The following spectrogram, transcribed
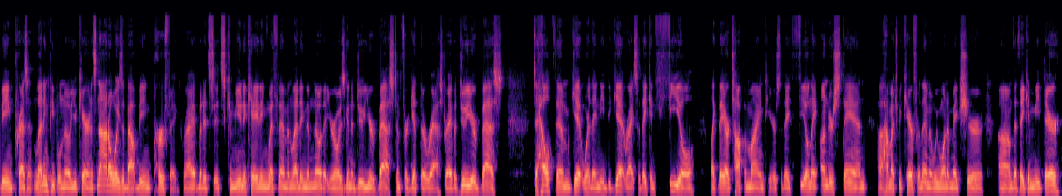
Being present letting people know you care. And it's not always about being perfect right? But it's it's communicating with them and letting them know that you're always going to do your best and forget the rest right? But do your best to help them get where they need to get right? So they can feel like they are top of mind here. So they feel and they understand uh, how much we care for them, and we want to make sure um, that they can meet their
